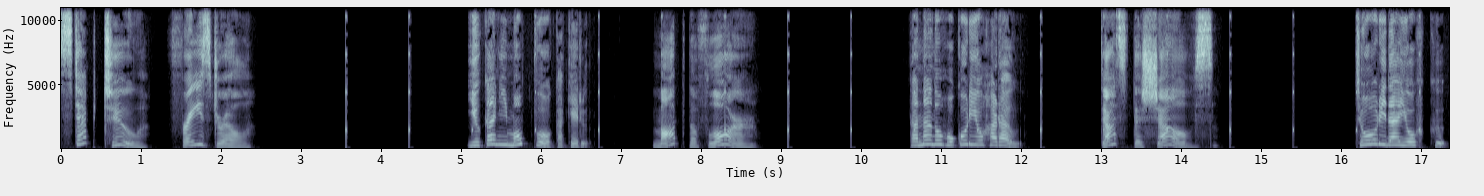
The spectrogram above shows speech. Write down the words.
Step 2 Phrase Drill 床にモップをかける。Mop the floor. 棚のほこりを払う。Dust the shelves. 調理台を拭く。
